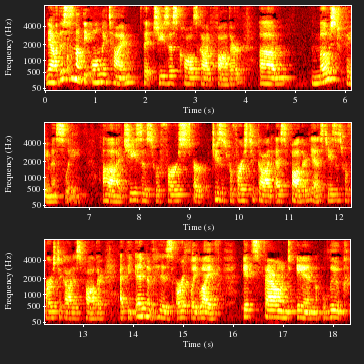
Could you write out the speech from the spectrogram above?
Now, this is not the only time that Jesus calls God Father. Um, most famously, uh, Jesus refers or Jesus refers to God as Father. Yes, Jesus refers to God as Father at the end of his earthly life. It's found in Luke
